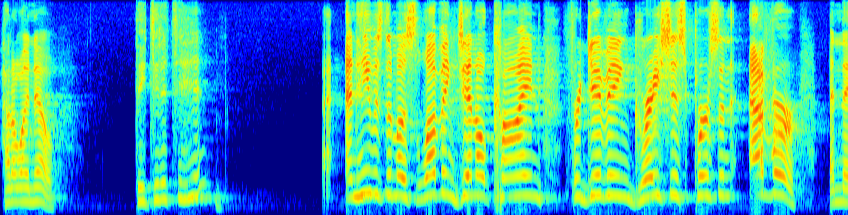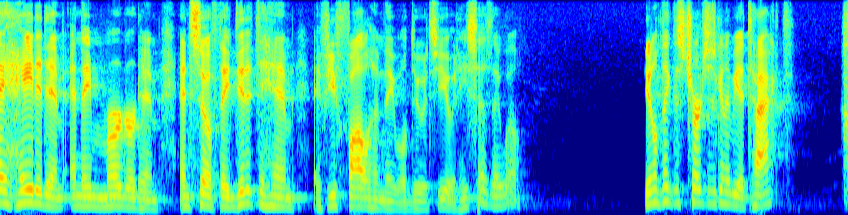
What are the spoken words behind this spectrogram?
How do I know? They did it to him. And he was the most loving, gentle, kind, forgiving, gracious person ever. And they hated him and they murdered him. And so if they did it to him, if you follow him, they will do it to you. And he says they will. You don't think this church is going to be attacked? I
